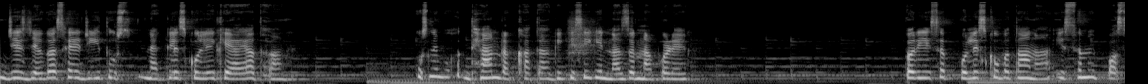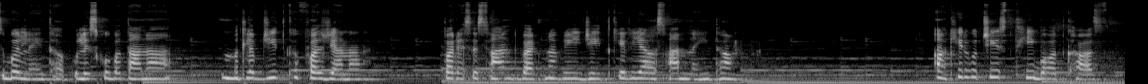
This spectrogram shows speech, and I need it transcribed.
जिस जगह से जीत उस नेकलेस को लेके आया था, उसने बहुत ध्यान रखा था कि किसी की नज़र ना पड़े। पर ये सब पुलिस को बताना इस समय पॉसिबल नहीं था। पुलिस को बताना मतलब जीत का फंस जाना पर ऐसे शांत बैठना भी जीत के लिए आसान नहीं था। आखिर वो चीज़ थी बहुत खास।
